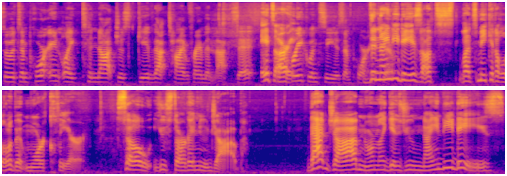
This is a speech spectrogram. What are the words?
So it's important, like, to not just give that time frame and that's it. It's the all right. frequency is important. the too. 90 days let's let's make it a little bit more clear so you start a new job that job normally gives you 90 days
